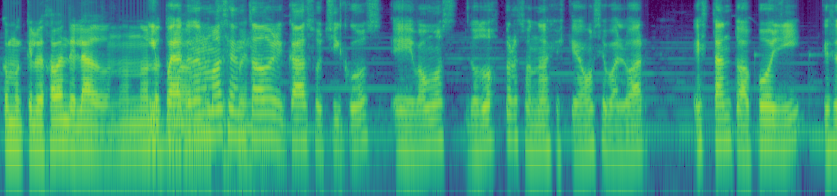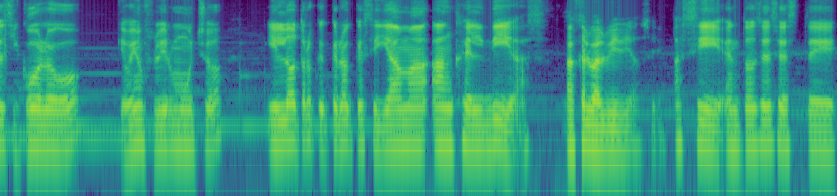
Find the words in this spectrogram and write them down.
como que lo dejaban de lado, ¿no? no y lo para tener más sentado el caso, chicos, eh, vamos, los dos personajes que vamos a evaluar es tanto a que es el psicólogo, que va a influir mucho, y el otro que creo que se llama Ángel Díaz. Ángel Valvidia, sí. Así, entonces, este,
